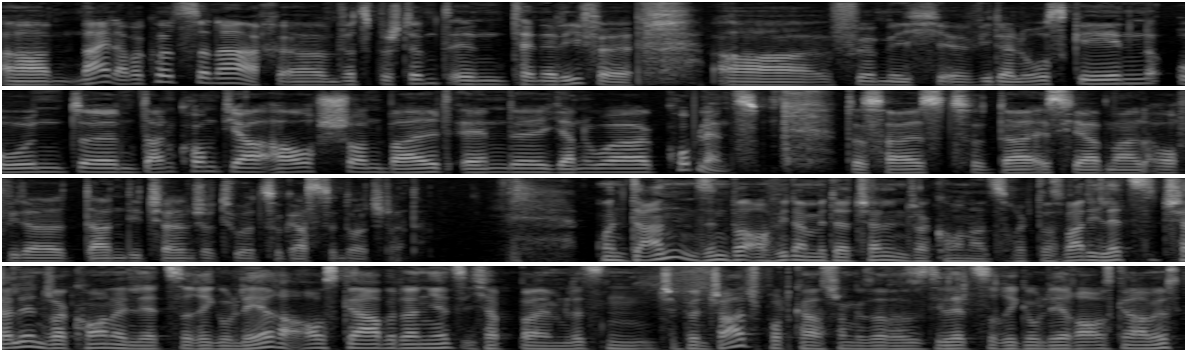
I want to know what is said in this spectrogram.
Ähm, nein, aber kurz danach äh, wird es bestimmt in Tenerife äh, für mich äh, wieder losgehen. Und äh, dann kommt ja auch schon bald Ende Januar Koblenz. Das heißt, da ist ja mal auch wieder dann die Challenger Tour zu Gast in Deutschland. Und dann sind wir auch wieder mit der Challenger Corner zurück. Das war die letzte Challenger Corner, die letzte reguläre Ausgabe dann jetzt. Ich habe beim letzten Chip and Charge Podcast schon gesagt, dass es die letzte reguläre Ausgabe ist.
